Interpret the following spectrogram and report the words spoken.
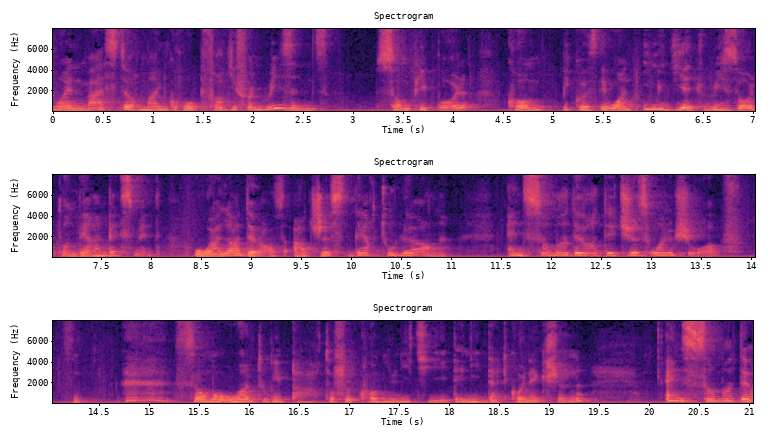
join mastermind group for different reasons. Some people come because they want immediate result on their investment, while others are just there to learn. And some others, they just want to show off. Some want to be part of a community, they need that connection. And some others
